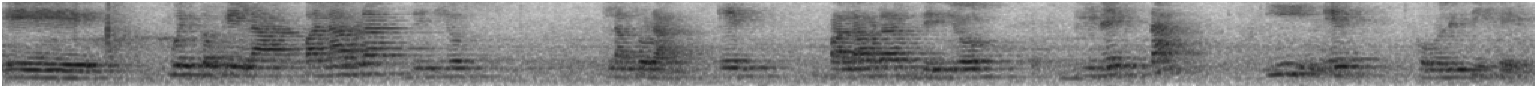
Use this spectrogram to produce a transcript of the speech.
Eh, puesto que la palabra de Dios, la Torah, es palabra de Dios directa, y es, como les dije,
